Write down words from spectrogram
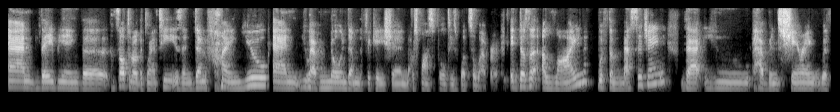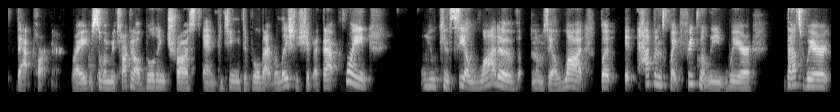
And they, being the consultant or the grantee, is indemnifying you, and you have no indemnification responsibilities whatsoever. It doesn't align with the messaging that you have been sharing with that partner, right? So when we're talking about building trust and continuing to build that relationship, at that point, you can see a lot of, I don't say a lot, but it happens quite frequently where that's where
